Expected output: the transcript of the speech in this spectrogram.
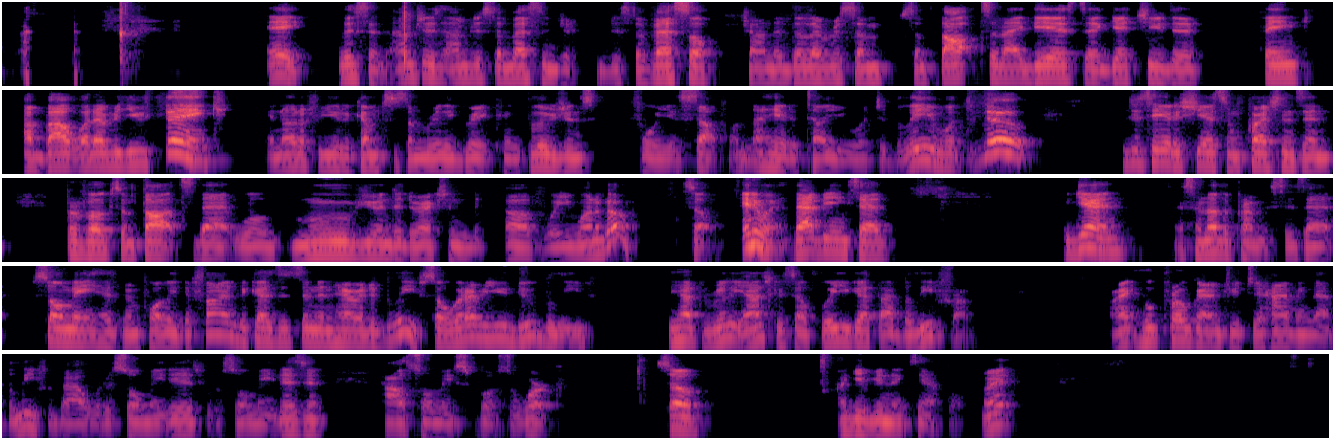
hey listen i'm just i'm just a messenger I'm just a vessel trying to deliver some some thoughts and ideas to get you to think about whatever you think in order for you to come to some really great conclusions for yourself. I'm not here to tell you what to believe, what to do. I'm just here to share some questions and provoke some thoughts that will move you in the direction of where you want to go. So, anyway, that being said, again, that's another premise is that soulmate has been poorly defined because it's an inherited belief. So, whatever you do believe, you have to really ask yourself where you got that belief from, right? Who programmed you to having that belief about what a soulmate is, what a soulmate isn't, how soulmate's supposed to work. So I'll give you an example, right?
